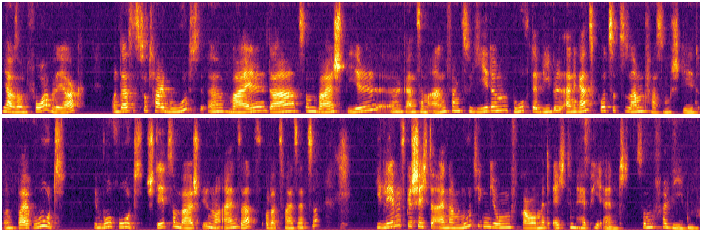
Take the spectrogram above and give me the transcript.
ja, so ein Vorwerk. Und das ist total gut, äh, weil da zum Beispiel äh, ganz am Anfang zu jedem Buch der Bibel eine ganz kurze Zusammenfassung steht. Und bei Ruth, im Buch Ruth, steht zum Beispiel nur ein Satz oder zwei Sätze. Die Lebensgeschichte einer mutigen jungen Frau mit echtem Happy End zum Verlieben.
